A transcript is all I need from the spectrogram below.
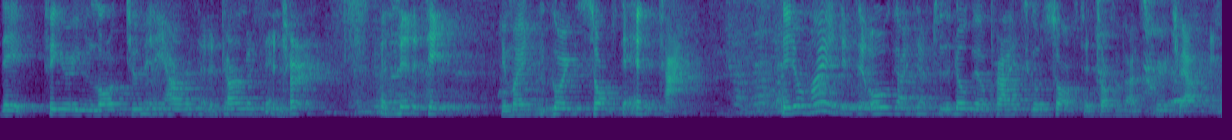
they figure you logged too many hours at a Dharma center and meditated. You might be going soft ahead of time. They don't mind if the old guys after the Nobel Prize go soft and talk about spirituality.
